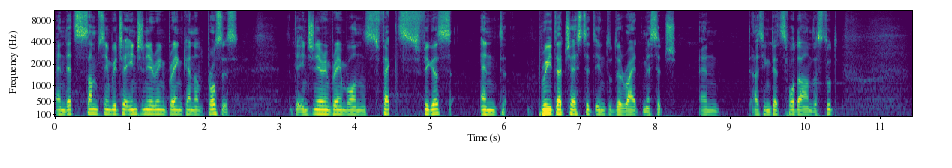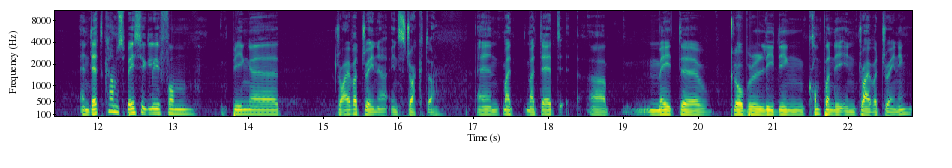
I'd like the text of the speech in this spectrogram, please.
and that's something which an engineering brain cannot process. The engineering brain wants facts figures and pre-digest it into the right message. And i think that's what i understood. And that comes basically from being a driver trainer instructor. And my, my dad uh, made the global leading company in driver training.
